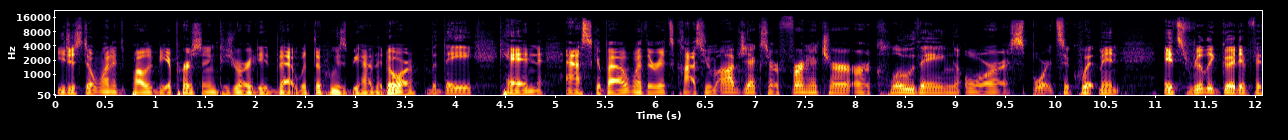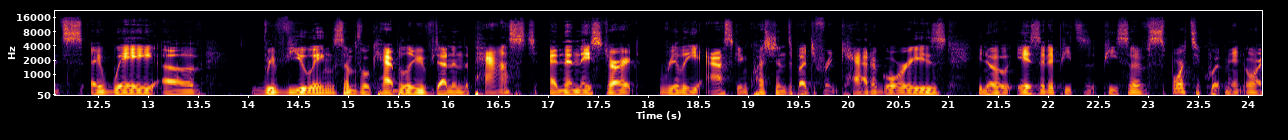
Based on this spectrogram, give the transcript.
You just don't want it to probably be a person because you already did that with the who's behind the door. But they can ask about whether it's classroom objects or furniture or clothing or sports equipment. It's really good if it's a way of reviewing some vocabulary you've done in the past and then they start really asking questions about different categories. You know, is it a piece of, piece of sports equipment or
